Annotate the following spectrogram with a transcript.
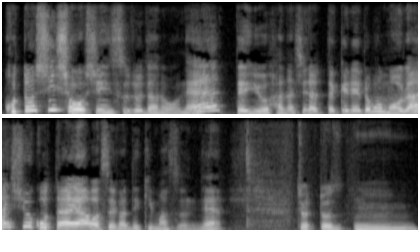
今年昇進するだろうねっていう話だったけれども、もう来週答え合わせができますんで、ちょっと、うん、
